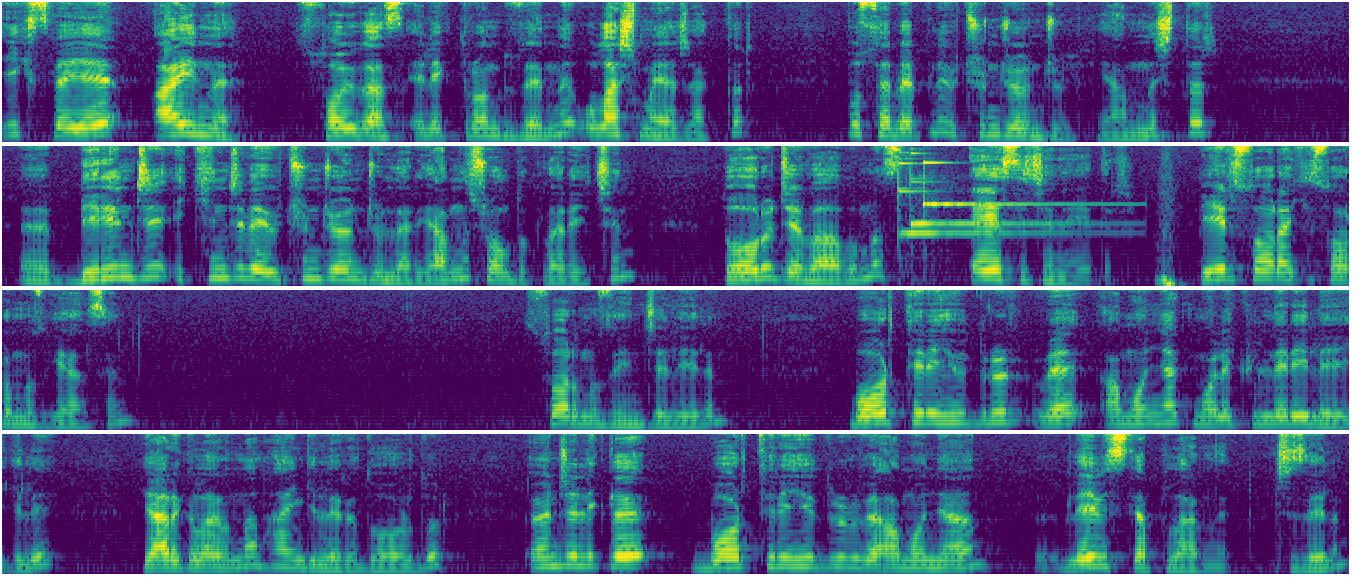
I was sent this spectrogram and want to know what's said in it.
e, X ve Y aynı soy gaz elektron düzenine ulaşmayacaktır. Bu sebeple üçüncü öncül yanlıştır. E, birinci, ikinci ve üçüncü öncüller yanlış oldukları için doğru cevabımız E seçeneğidir. Bir sonraki sorumuz gelsin. Sorumuzu inceleyelim. Bor trihidrür ve amonyak molekülleriyle ilgili yargılarından hangileri doğrudur? Öncelikle bor trihidrür ve amonyağın Lewis yapılarını çizelim.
